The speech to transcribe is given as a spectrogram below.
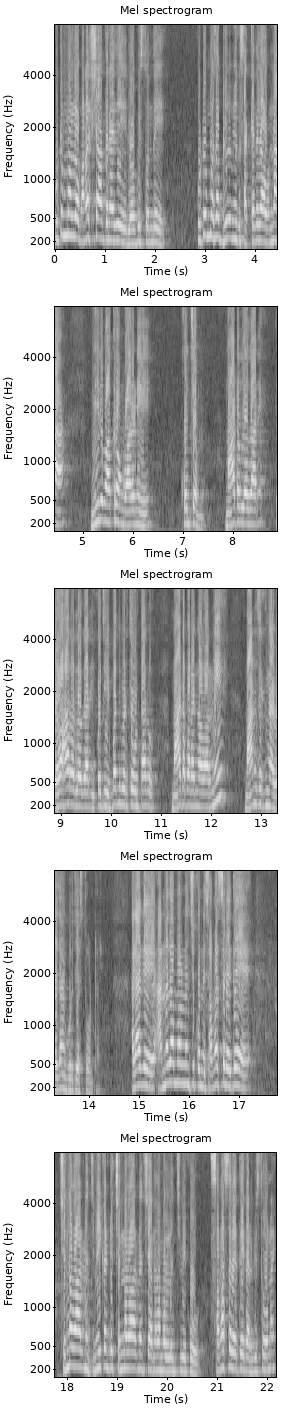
కుటుంబంలో మనశ్శాంతి అనేది లోపిస్తుంది. కుటుంబ సభ్యులు మీకు సఖ్యతగా ఉన్నా మీరు మాత్రం వారిని కొంచెం మాటల్లో కానీ వ్యవహారాల్లో కానీ కొంచెం ఇబ్బంది పెడుతూ ఉంటారు. మాట పరంగా వారిని మానసికంగా వేదనకు గురి చేస్తూ ఉంటారు. అలాగే అన్నదమ్ముల నుంచి కొన్ని సమస్యలు అయితే చిన్నవారి నుంచి మీకంటే చిన్నవారి నుంచి అన్నదమ్ముల నుంచి మీకు సమస్యలు అయితే కనిపిస్తూ ఉన్నాయి.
